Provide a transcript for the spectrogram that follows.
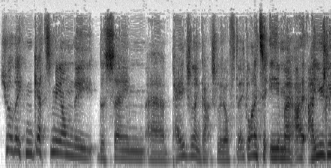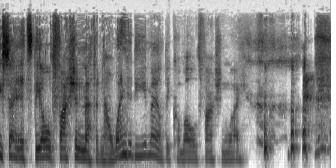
Sure, they can get to me on the the same uh, page link actually. If they'd like to email, I, I usually say it's the old fashioned method now. When did email become old fashioned way?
